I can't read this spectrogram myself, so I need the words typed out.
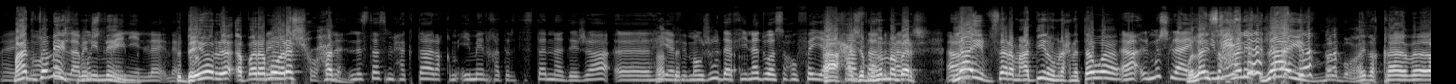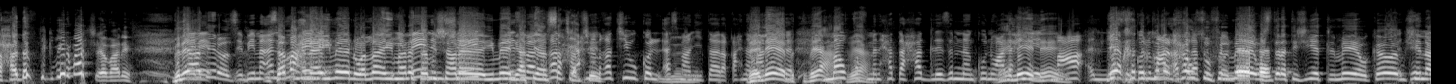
ما عندهم مو- فماش لا، مش 80 نايب. 80 لا. لا d'ailleurs apparemment رشحوا حد. نستسمحك طارق ايمان خاطر تستنى déjà. آه هي في موجودة في ندوة صحفية. آه حاجة مهمة برشا. آه. live صار معدينهم نحن توا. آه مش live والله يصح عليه لايف ما- هذا حدث كبير برشا معناها. بالله لا، علينا بما أنه- سامحنا. ايمان والله معناتها مش على ايمان يعطيها الصحه إحنا نغطيو كل اسمعني طارق إحنا لا، ما موقف. من حتى حد لازمنا نكونوا على لا مع الناس الكل مع نحوسوا في. الماء واستراتيجية الماء وكا مشينا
